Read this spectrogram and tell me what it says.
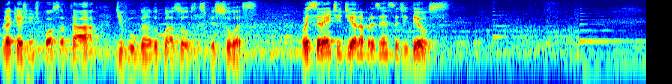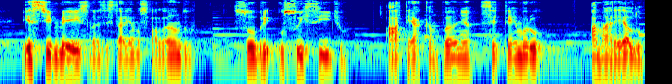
para que a gente possa estar divulgando com as outras pessoas. Um excelente dia na presença de Deus. Este mês nós estaremos falando sobre o suicídio até a campanha Setembro Amarelo,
